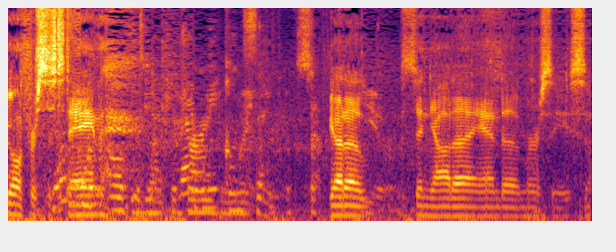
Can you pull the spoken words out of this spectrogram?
Going for sustain. What else is left to try and do it except Got a Zenyatta and a Mercy, so.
